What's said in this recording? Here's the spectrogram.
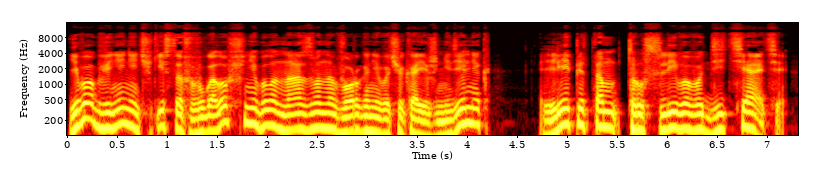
Его обвинение чекистов в уголовщине было названо в органе ВЧК «Еженедельник» лепетом трусливого дитяти –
